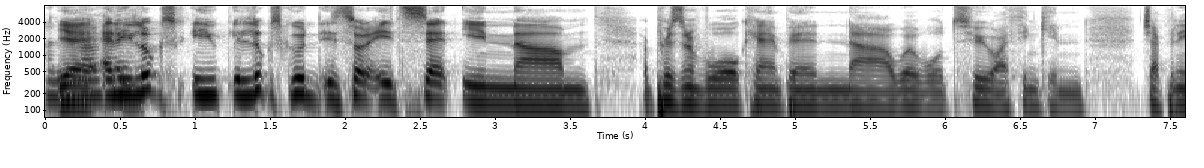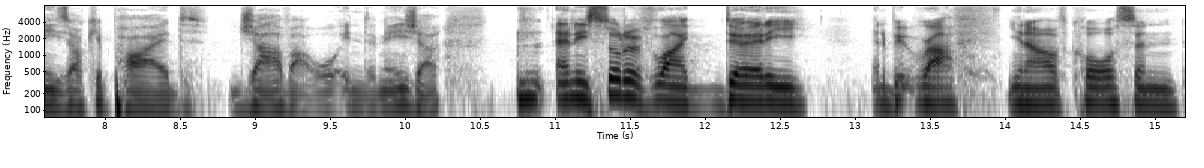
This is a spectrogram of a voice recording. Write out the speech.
I Yeah, love and he him. looks he, it looks good. It's sort of it's set in um, a prison of war camp in uh, World War II, I think in Japanese occupied Java or Indonesia, and he's sort of like dirty and a bit rough, you know, of course. And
